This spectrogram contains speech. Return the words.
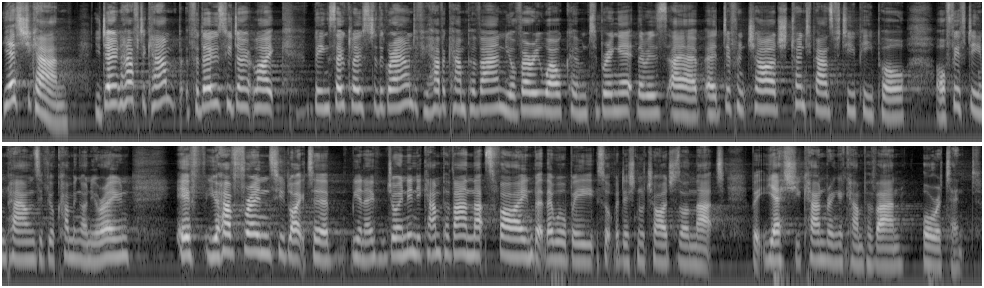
Yes, you can. You don't have to camp. For those who don't like being so close to the ground, if you have a camper van, you're very welcome to bring it. There is a, a different charge £20 for two people, or £15 if you're coming on your own. If you have friends who'd like to, you know, join in your camper van, that's fine, but there will be sort of additional charges on that. But yes, you can bring a camper van or a tent.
